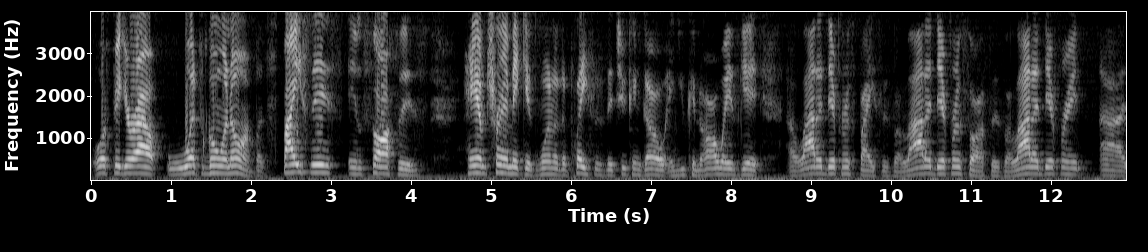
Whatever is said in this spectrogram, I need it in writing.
or figure out what's going on, but spices and sauces. Hamtramck is one of the places that you can go and you can always get a lot of different spices, a lot of different sauces, a lot of different uh,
